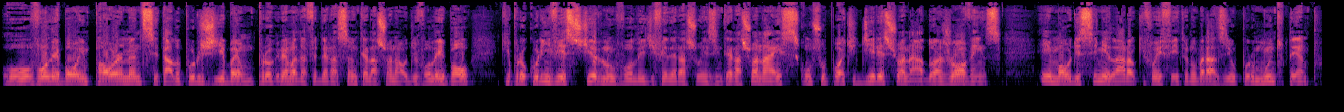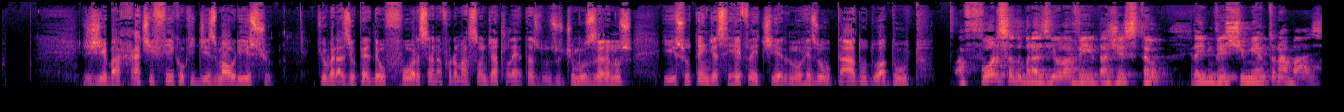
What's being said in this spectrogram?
O Voleibol Empowerment, citado por Giba, é um programa da Federação Internacional de Voleibol que procura investir no vôlei de federações internacionais com suporte direcionado a jovens, em molde similar ao que foi feito no Brasil por muito tempo. Giba ratifica o que diz Maurício, que o Brasil perdeu força na formação de atletas nos últimos anos e isso tende a se refletir no resultado do adulto. A força do Brasil ela veio da gestão, do investimento na base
